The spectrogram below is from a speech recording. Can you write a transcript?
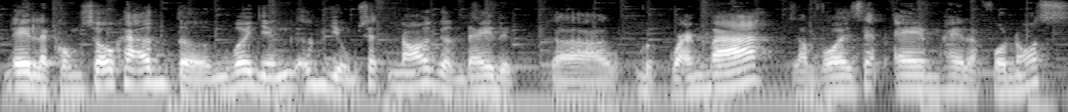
Đây là con số khá ấn tượng với những ứng dụng sách nói gần đây được uh, được quảng bá là Voice FM hay là Phonos.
